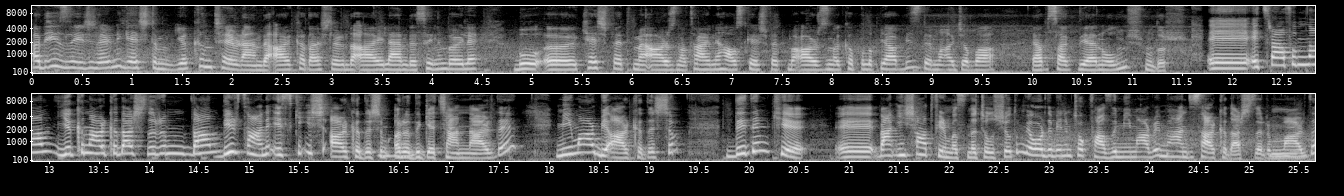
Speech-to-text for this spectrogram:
Hadi izleyicilerini geçtim. Yakın çevrende, arkadaşlarında, ailende senin böyle bu e, keşfetme arzuna, tiny house keşfetme arzuna kapılıp ya biz de mi acaba yapsak diyen olmuş mudur? Ee, etrafımdan yakın arkadaşlarımdan bir tane eski iş arkadaşım aradı geçenlerde. Mimar bir arkadaşım. Dedim ki e, ben inşaat firmasında çalışıyordum ve orada benim çok fazla mimar ve mühendis arkadaşlarım vardı.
